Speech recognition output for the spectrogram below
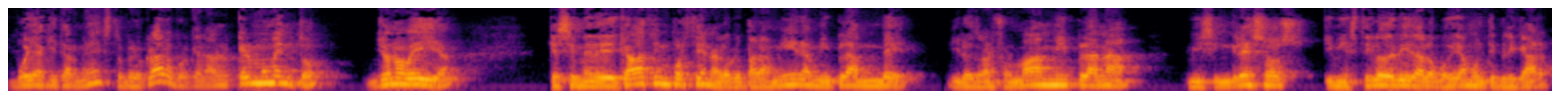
voy a quitarme esto? Pero claro, porque en aquel momento yo no veía que si me dedicaba 100% a lo que para mí era mi plan B y lo transformaba en mi plan A, mis ingresos y mi estilo de vida lo podía multiplicar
